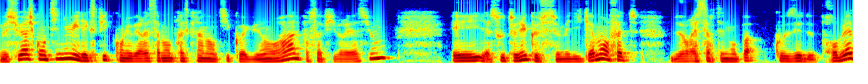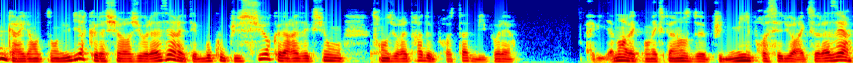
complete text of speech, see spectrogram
Monsieur H continue, il explique qu'on lui avait récemment prescrit un anticoagulant oral pour sa fibrillation, et il a soutenu que ce médicament, en fait, ne devrait certainement pas causer de problème, car il a entendu dire que la chirurgie au laser était beaucoup plus sûre que la résection transurétrale de prostate bipolaire. Évidemment, avec mon expérience de plus de 1000 procédures avec ce laser,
